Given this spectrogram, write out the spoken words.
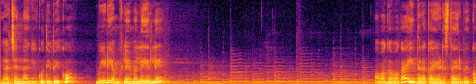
ಈಗ ಚೆನ್ನಾಗಿ ಕುದಿಬೇಕು. ಮೀಡಿಯಮ್ ಫ್ಲೇಮಲ್ಲೇ ಇರಲಿ. ಆವಾಗವಾಗ ಈ ಥರ ಕೈ ಆಡಿಸ್ತಾ ಇರಬೇಕು.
